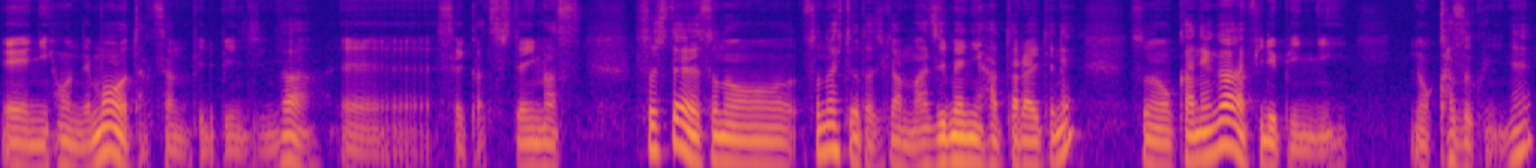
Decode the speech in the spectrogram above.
え、日本でもたくさんのフィリピン人が、え、生活しています。そしてそのその人たちが真面目に働いてねそのお金がフィリピンにの家族にね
